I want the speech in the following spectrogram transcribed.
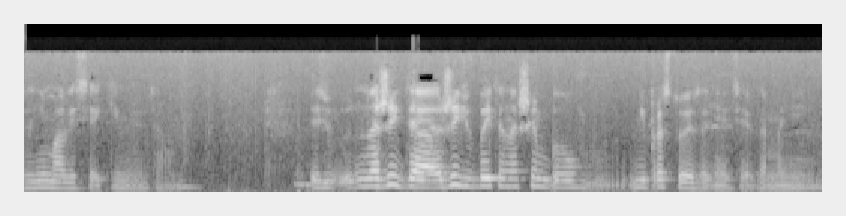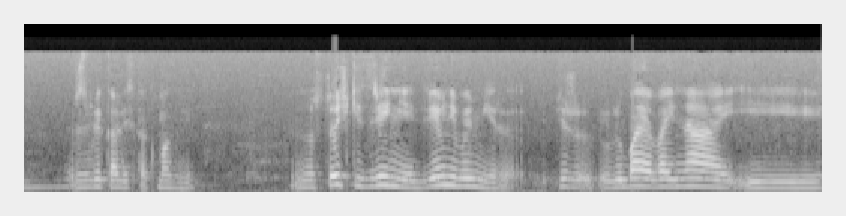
занимались всякими там. То есть нажить, да, жить в Бейта Нашим было непростое занятие, там они развлекались как могли. Но с точки зрения древнего мира, любая война и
